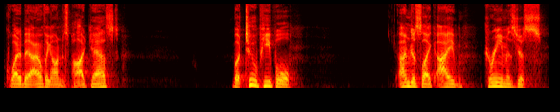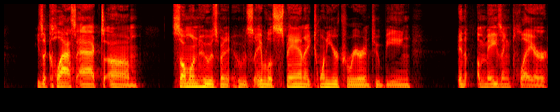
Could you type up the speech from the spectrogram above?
quite a bit. I don't think on this podcast. But two people I'm just like I Kareem is just he's a class act. Um someone who has been who's able to span a 20 year career into being an amazing player.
